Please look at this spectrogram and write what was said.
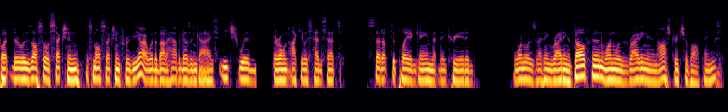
But there was also a section, a small section for VR, with about a half a dozen guys, each with their own Oculus headsets, set up to play a game that they created. One was, I think, riding a dolphin, one was riding an ostrich, of all things.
